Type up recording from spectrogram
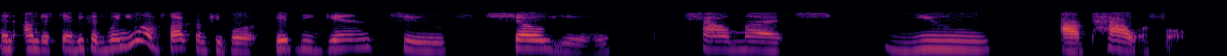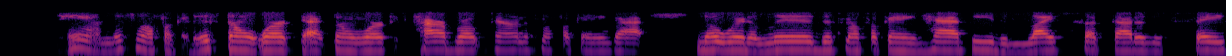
and understand because when you unplug from people, it begins to show you how much you are powerful. Damn, this motherfucker, this don't work, that don't work. His car broke down. This motherfucker ain't got nowhere to live. This motherfucker ain't happy. The life sucked out of his face.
